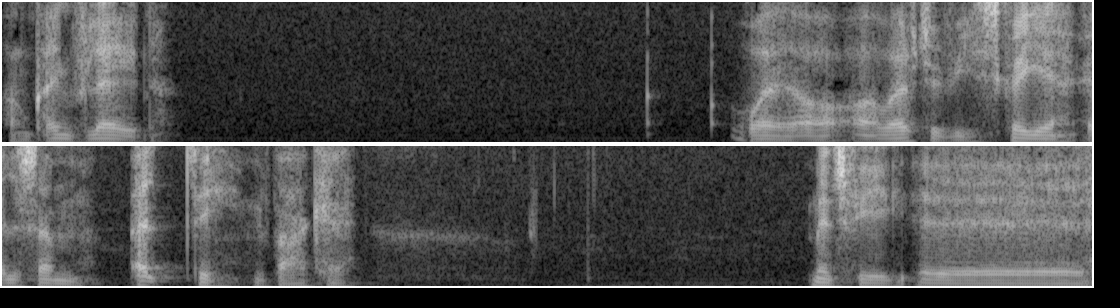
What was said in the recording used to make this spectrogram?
omkring flaget. Og, og, og efter vi skriger alle sammen alt det, vi bare kan. Mens vi øh,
